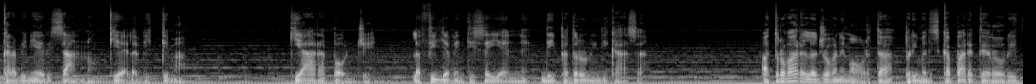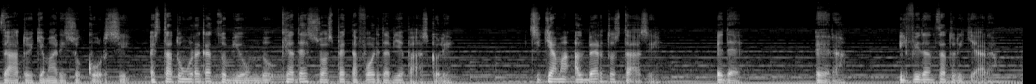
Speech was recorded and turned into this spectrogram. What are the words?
Carabinieri sanno chi è la vittima. Chiara Poggi, la figlia 26enne dei padroni di casa. A trovare la giovane morta, prima di scappare terrorizzato e chiamare i soccorsi, è stato un ragazzo biondo che adesso aspetta fuori da via Pascoli. Si chiama Alberto Stasi ed è, era, il fidanzato di Chiara.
